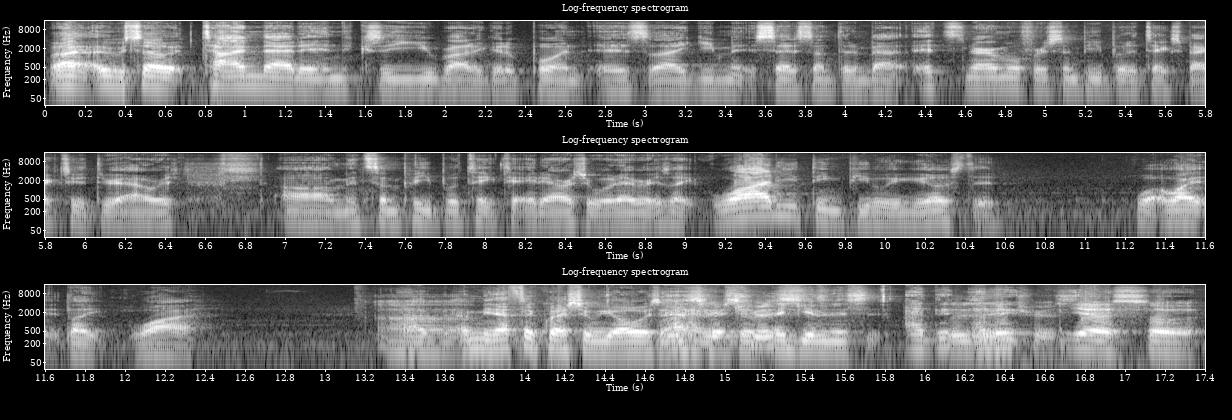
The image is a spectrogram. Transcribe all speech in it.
Well, so time that in because you brought a good point. Is like you said something about it's normal for some people to text back two three hours, um, and some people take to eight hours or whatever. It's like why do you think people get ghosted? Why, why like why? I, I mean that's a question we always ask ourselves. interest? Given this, I think, Lose I think interest. yes. So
